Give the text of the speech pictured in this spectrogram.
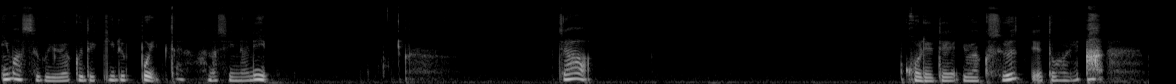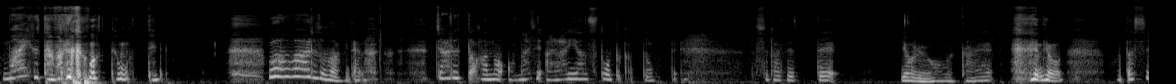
今すぐ予約できるっぽいみたいな話になりじゃあこれで予約するっていうところにあマイル貯まるかもって思って。ワンワールドだみたいな。JAL とあの同じアライアンスのとかって思って。調べて夜を迎え。でも私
